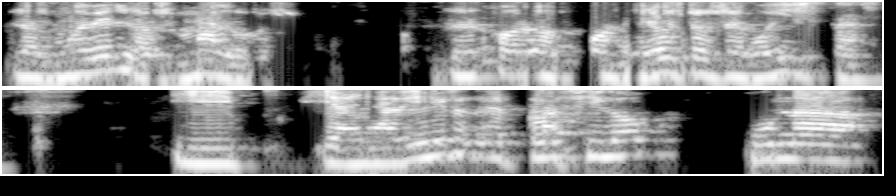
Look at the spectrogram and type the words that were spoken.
los mueven los malos o los poderosos egoístas. Y, y añadir, eh, Plácido, una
